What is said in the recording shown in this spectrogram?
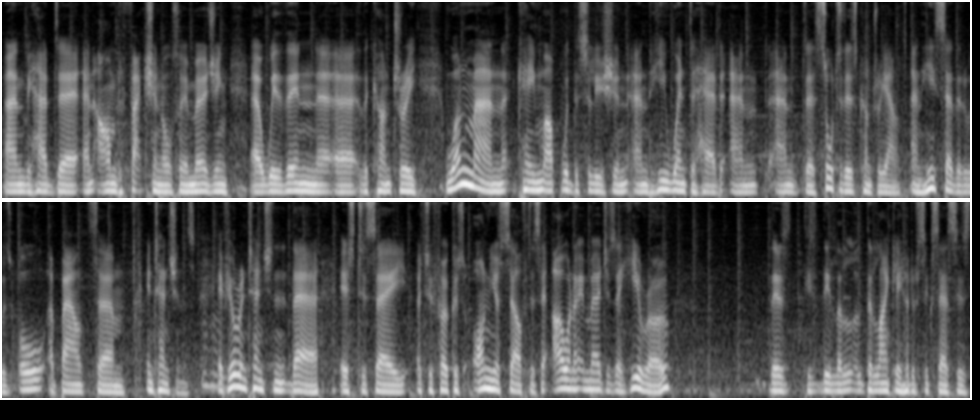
and we had uh, an armed faction also emerging uh, within uh, uh, the country. One man came up with the solution, and he went ahead and and uh, sorted his country out. And he said that it was all about um, intentions. If your intention there is to say uh, to focus on yourself, to say I want to emerge as a hero, there's the, the, the likelihood of success is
